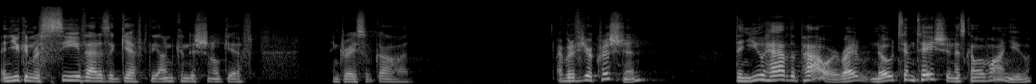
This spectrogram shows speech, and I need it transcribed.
And you can receive that as a gift, the unconditional gift and grace of God. But if you're a Christian, then you have the power, right? No temptation has come upon you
